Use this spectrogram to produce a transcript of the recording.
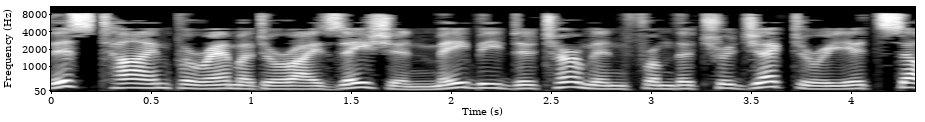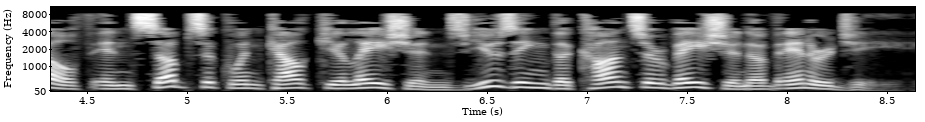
this time parameterization may be determined from the trajectory itself in subsequent calculations using the conservation of energy.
